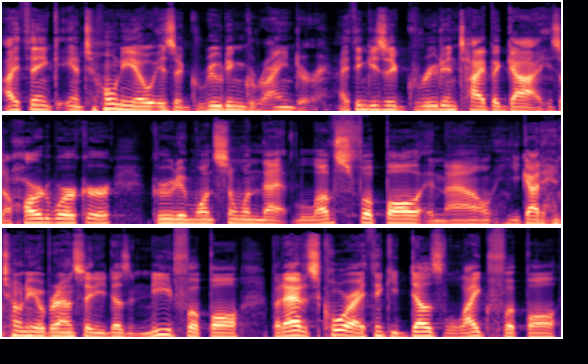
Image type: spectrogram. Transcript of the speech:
I think Antonio is a Gruden grinder. I think he's a Gruden type of guy. He's a hard worker. Gruden wants someone that loves football, and now you got Antonio Brown saying he doesn't need football, but at its core, I think he does like football,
